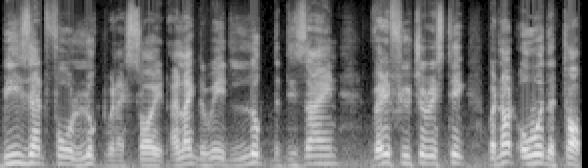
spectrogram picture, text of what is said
BZ4 looked when I saw it. I like the way it looked, the design, very futuristic, but not over the top.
